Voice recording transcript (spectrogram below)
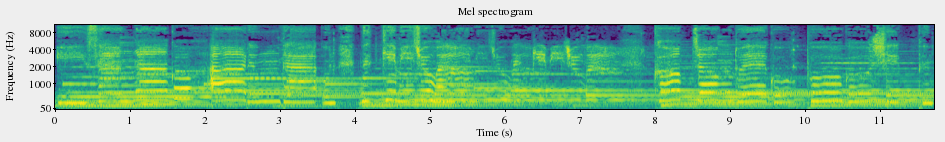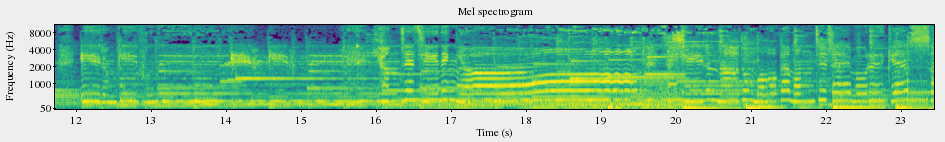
이상하고 아름다운 느낌이 좋아. 느낌이 좋아. 걱정되고 보고 싶은 이런 기분은 현재 진행형. 사실은 나도 뭐가 뭔지 잘 모르겠어.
